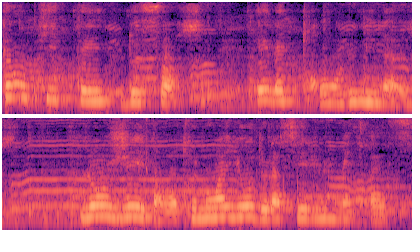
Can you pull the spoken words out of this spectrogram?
quantité de force électro-lumineuse logée dans votre noyau de la cellule maîtresse.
